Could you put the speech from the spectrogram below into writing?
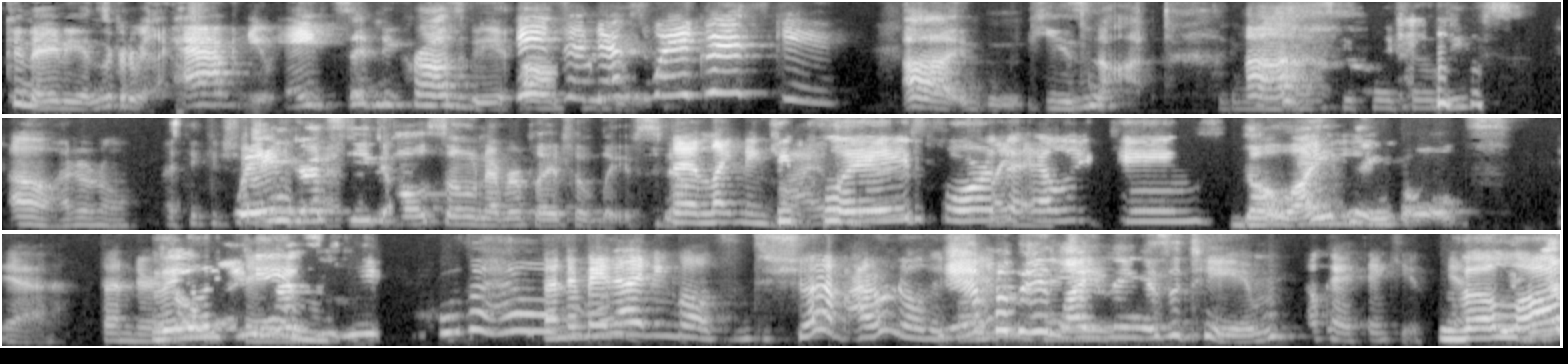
Canadians are gonna be like, "How can you hate Sidney Crosby?" He's Um, the next Wayne Gretzky. uh, he's not. Did Wayne Uh, Gretzky play for the Leafs? Oh, I don't know. I think it should Wayne be Gretzky also never played for the Leafs. No. The Lightning. He Bolts. played for the Lightning. LA Kings. The Lightning Bolts. Yeah, Thunder. They The like Lightning Kings. is a team. Who the hell? Thunder Bay Lightning Bolts. Shut up! I don't know this. Tampa shit. Bay Lightning is a team. Okay, thank you. The Los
